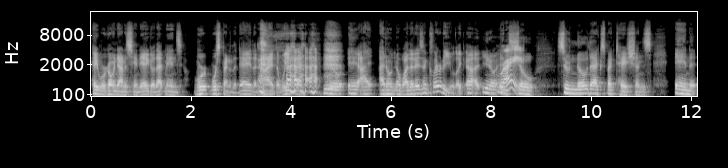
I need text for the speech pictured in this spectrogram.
"Hey, we're going down to San Diego," that means we're we're spending the day, the night, the weekend. you know, eh, I I don't know why that isn't clear to you. Like, uh, you know, and Right. So so know the expectations and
